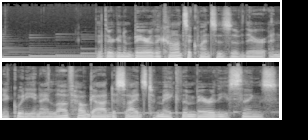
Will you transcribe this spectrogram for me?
That they're going to bear the consequences of their iniquity. And I love how God decides to make them bear these things.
